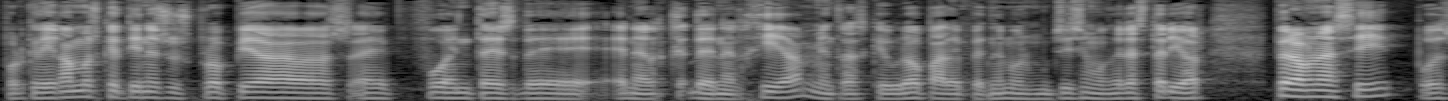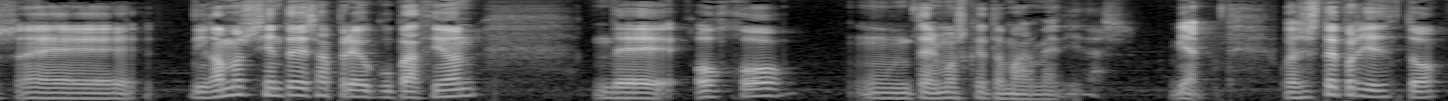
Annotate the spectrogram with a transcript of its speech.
porque digamos que tiene sus propias eh, fuentes de, ener de, energía, mientras que Europa dependemos muchísimo del exterior, pero aún así, pues eh, digamos siente esa preocupación de, ojo, mmm, tenemos que tomar medidas. Bien, pues este proyecto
